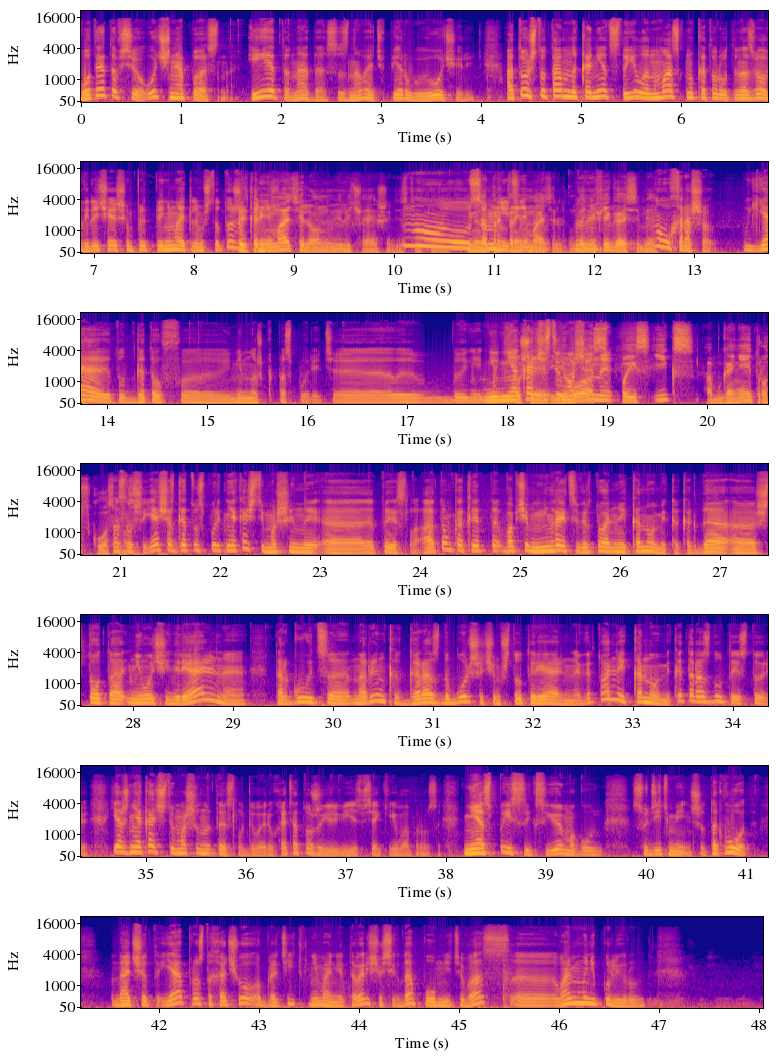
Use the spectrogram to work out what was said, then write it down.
Вот это все очень опасно. И это надо осознавать в первую очередь. А то, что там наконец-то Илон Маск, ну, которого ты назвал величайшим предпринимателем, что тоже... Предприниматель, конечно... он величайший, действительно. Ну, Именно предприниматель. Да нифига себе. Ну, хорошо. Я тут готов э, немножко поспорить. Э, не, не слушай, о качестве его машины... SpaceX обгоняет Роскосмос. Послушай, я сейчас готов спорить не о качестве машины э, Тесла, а о том, как это... Вообще, мне не нравится виртуальная экономика, когда э, что-то не очень реальное торгуется на рынках гораздо больше, чем что-то реальное. Виртуальная экономика – это раздутая история. Я же не о качестве машины Тесла говорю, хотя тоже есть всякие вопросы. Не о SpaceX, ее я могу судить меньше. Так вот, Значит, я просто хочу обратить внимание, товарищи, всегда помните, вас, э, вами манипулируют.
